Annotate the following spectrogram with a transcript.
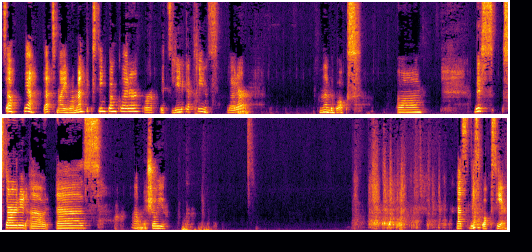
So yeah, that's my romantic steampunk letter, or it's Line Katrine's letter. And then the box. Um, this started out as, I want to show you. That's this box here.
